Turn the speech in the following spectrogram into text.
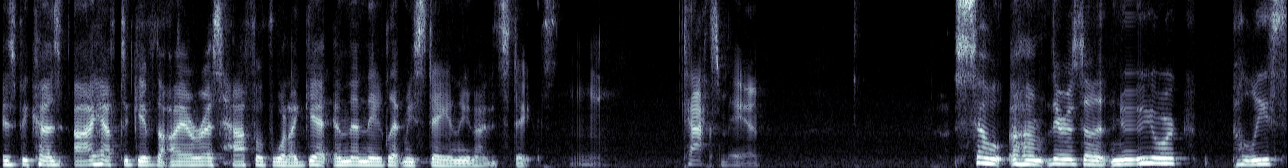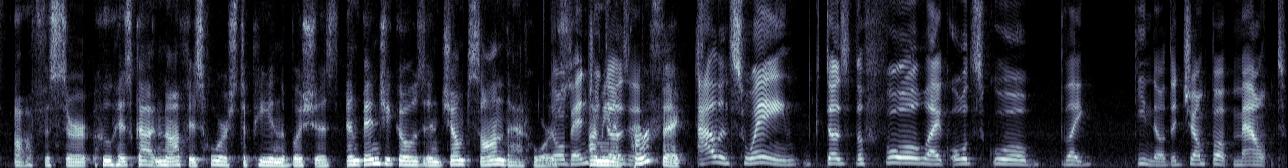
is because I have to give the IRS half of what I get, and then they let me stay in the United States. Tax man. So um, there's a New York police officer who has gotten off his horse to pee in the bushes, and Benji goes and jumps on that horse. No, Benji does. I mean, doesn't. perfect. Alan Swan does the full like old school like you know the jump up mount.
